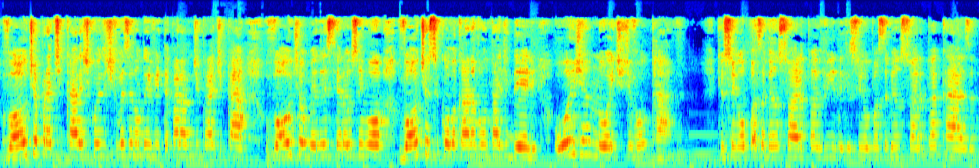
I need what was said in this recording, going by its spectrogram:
Volte a praticar as coisas que você não devia ter parado de praticar. Volte a obedecer ao Senhor. Volte a se colocar na vontade dele. Hoje é noite de voltar. Que o Senhor possa abençoar a tua vida, que o Senhor possa abençoar a tua casa.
